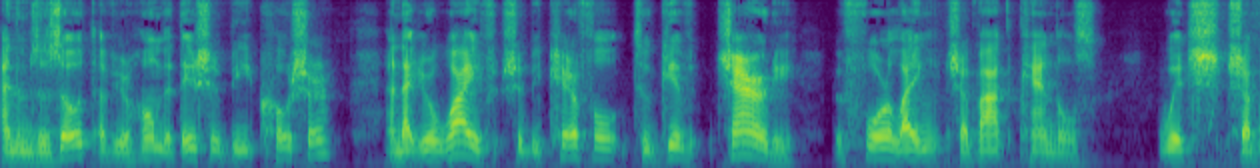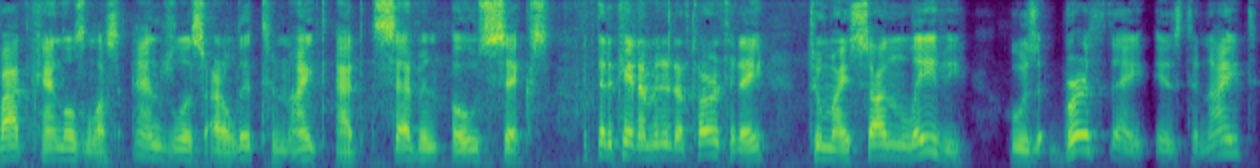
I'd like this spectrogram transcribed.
and the mezuzot of your home that they should be kosher, and that your wife should be careful to give charity before lighting Shabbat candles, which Shabbat candles in Los Angeles are lit tonight at 7.06. I dedicate a minute of Torah today to my son Levi, whose birthday is tonight.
